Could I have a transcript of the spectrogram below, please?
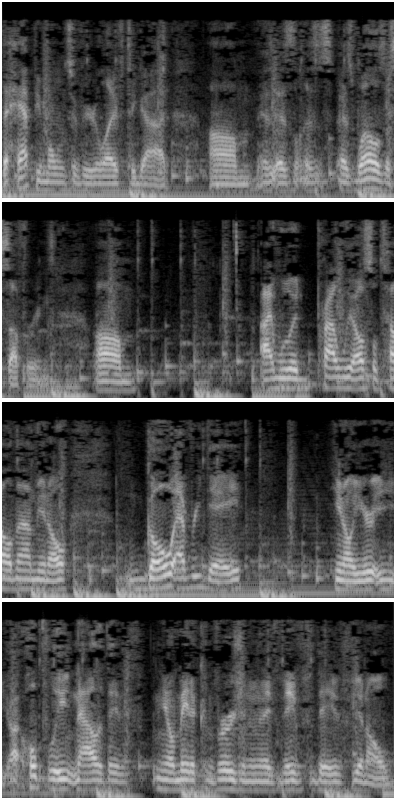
the happy moments of your life to God, um, as, as, as well as the sufferings. Um, I would probably also tell them, you know, go every day, you know, you're hopefully now that they've you know made a conversion and they've they've they've you know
